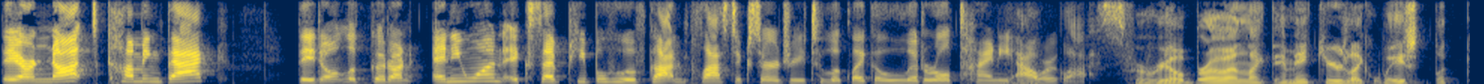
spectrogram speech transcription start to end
They are not coming back. They don't look good on anyone except people who have gotten plastic surgery to look like a literal tiny hourglass. For real, bro. And like they make your like waist look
